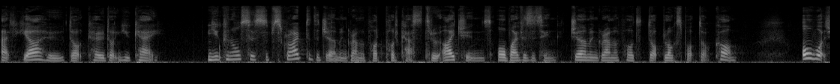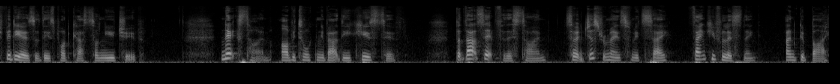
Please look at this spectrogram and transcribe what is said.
at yahoo.co.uk. You can also subscribe to the German Grammar Pod podcast through iTunes or by visiting germangrammarpod.blogspot.com or watch videos of these podcasts on YouTube. Next time, I'll be talking about the accusative. But that's it for this time, so it just remains for me to say thank you for listening and goodbye.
